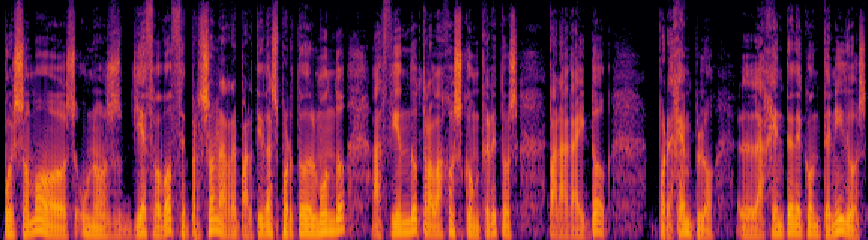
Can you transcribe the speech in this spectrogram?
pues somos unos 10 o 12 personas repartidas por todo el mundo haciendo trabajos concretos para Guide Dog. Por ejemplo, la gente de contenidos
